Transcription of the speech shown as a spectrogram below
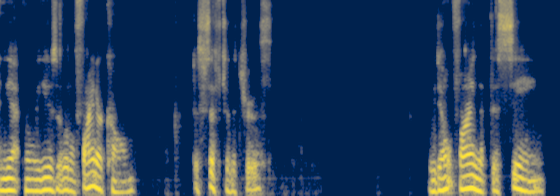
And yet, when we use a little finer comb to sift to the truth, we don't find that this seeing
